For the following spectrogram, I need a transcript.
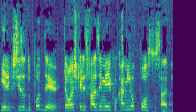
e ele precisa do poder. Então acho que eles fazem meio que o caminho oposto, sabe?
